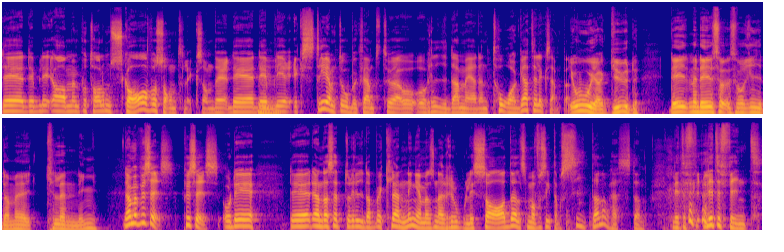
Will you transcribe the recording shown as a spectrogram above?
det, det blir, ja men på tal om skav och sånt liksom. Det, det, det blir extremt obekvämt tror jag att, att rida med en tåga till exempel. Jo ja, gud. Är, men det är ju så- som att rida med klänning. Ja men precis, precis. Och det, det, det enda sättet att rida med klänning är med en sån här rolig sadel så man får sitta på sidan av hästen. Lite, lite fint.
